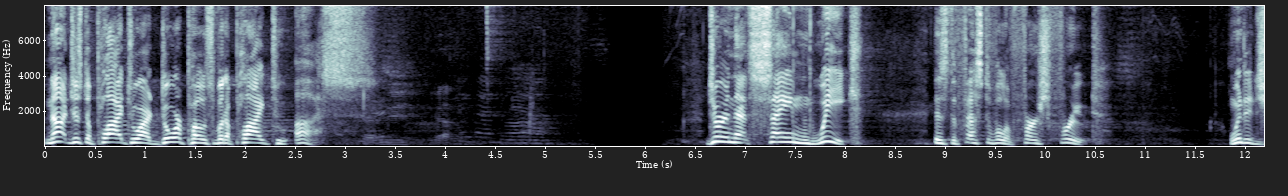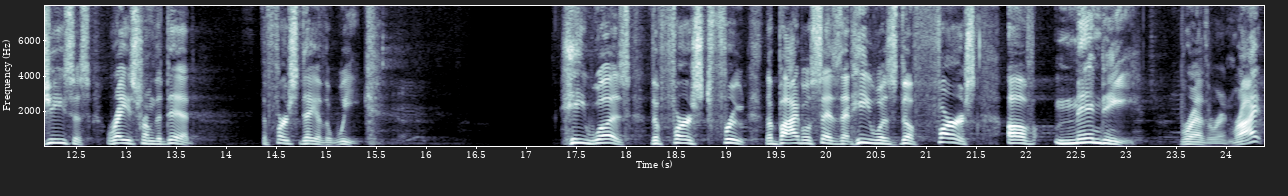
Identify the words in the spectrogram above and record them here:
not just applied to our doorposts, but applied to us. During that same week is the festival of first fruit. When did Jesus raise from the dead? The first day of the week. He was the first fruit. The Bible says that he was the first of many brethren, right?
